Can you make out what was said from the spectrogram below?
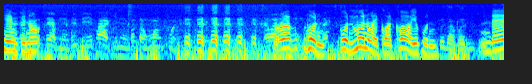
แห้งพี่เนาะ แซ่บนี่พี่ตีผ้ากินนี่บ่ต้องห่วง กล้วยแต่เอว่าอพุ่นพุ่นมือหน่อยกอดคออยู่พุ่นเพิ่นน่ะเพิ่นเด้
